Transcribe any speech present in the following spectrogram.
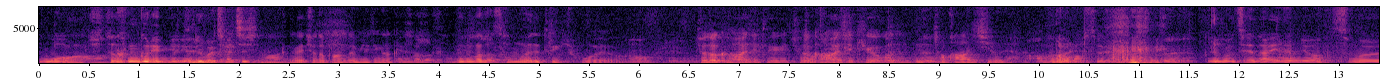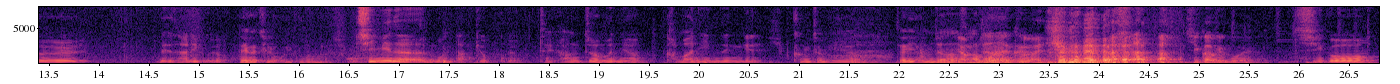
우와 진짜 큰 그림이에요? 드립을 잘 치시네. 아, 근데 저도 방금 이 생각했어요. 뭔가 나 사무엘도 되게 좋아해요. 아 그래요? 저도 강아지 되게 저도 강아지 키우거든요. 네. 전 강아지 싫어요. 안 물어봤어요. 네. 그리고 제 나이는요 스물 네 살이고요. 내가 제일 어리구나. 취미는 뭐 딱히 없고요. 제 강점은요 가만히 있는 게 강점이에요. 되게 얌전한 얌전한. 강아지. 직업이 뭐예요? 직업.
